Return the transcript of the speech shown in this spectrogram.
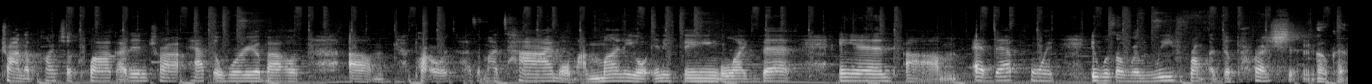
trying to punch a clock. I didn't try have to worry about um, prioritizing my time or my money or anything like that. And um, at that point, it was a relief from a depression. Okay.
